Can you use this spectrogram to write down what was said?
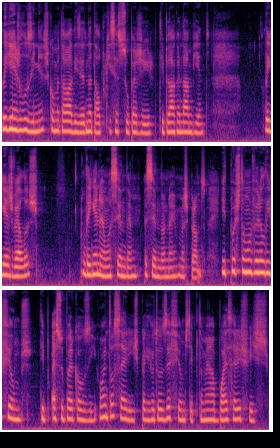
liguem as luzinhas, como eu estava a dizer, de Natal, porque isso é super giro, tipo, dá grande ambiente. Liguem as velas Liguem não, acendem, acendam, né? Mas pronto. E depois estão a ver ali filmes. Tipo, é super cozy. Ou então séries. Para que é que eu estou a dizer filmes? Tipo, também há boas séries fixes.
